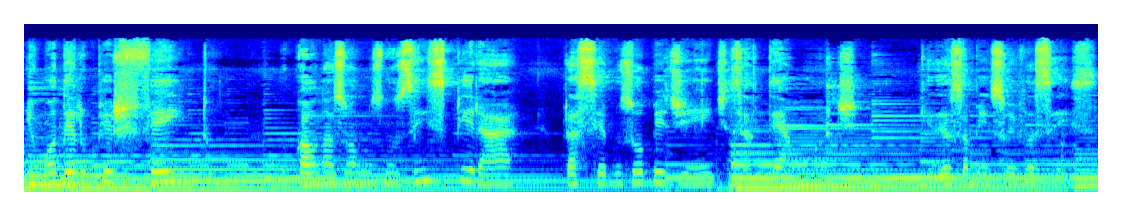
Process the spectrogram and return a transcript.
e o modelo perfeito no qual nós vamos nos inspirar para sermos obedientes até a morte. Que Deus abençoe vocês.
